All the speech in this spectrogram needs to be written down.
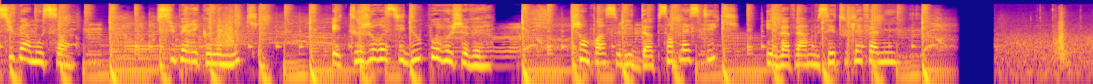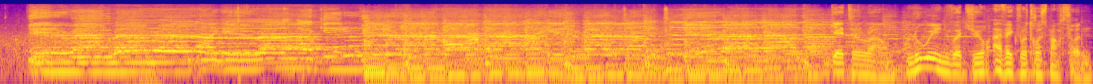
super moussant, super économique et toujours aussi doux pour vos cheveux. Shampoing solide DOP sans plastique, il va faire mousser toute la famille. Get Around. Louez une voiture avec votre smartphone.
